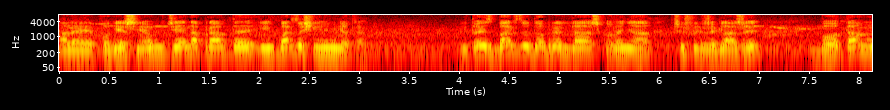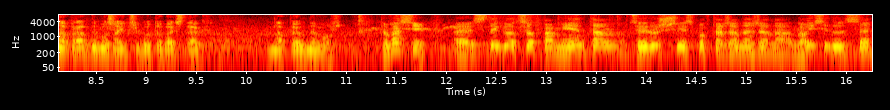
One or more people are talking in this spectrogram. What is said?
ale powierzchnią, gdzie naprawdę i bardzo silnymi wiatrami. I to jest bardzo dobre dla szkolenia przyszłych żeglarzy, bo tam naprawdę można ich przygotować tak na pełne morze. No właśnie, e, z tego co pamiętam, co już jest powtarzane, że na Neusiedlce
